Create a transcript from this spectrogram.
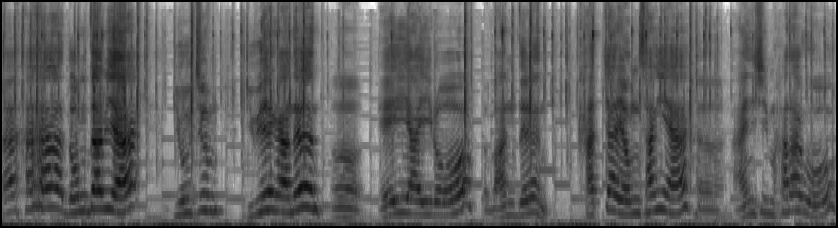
아하하 농담이야 요즘 유행하는 어, AI로 만든 가짜 영상이야 어, 안심하라고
